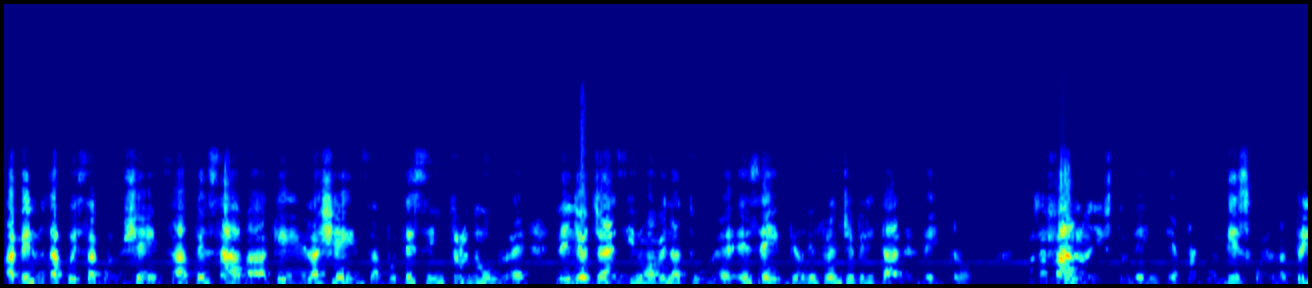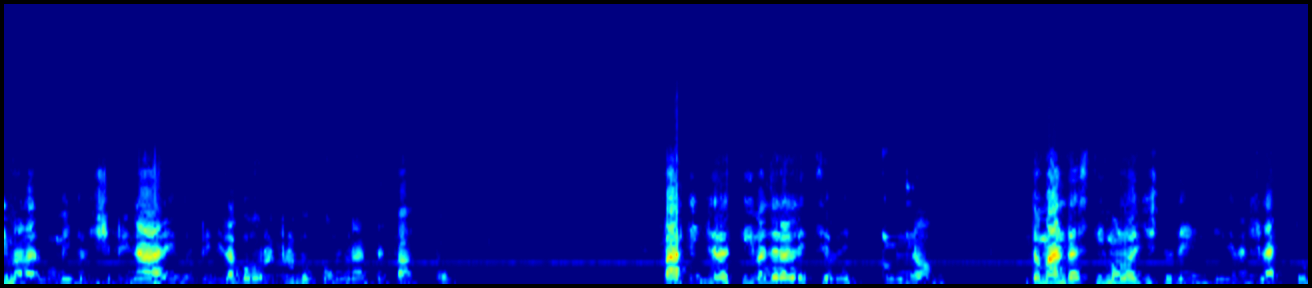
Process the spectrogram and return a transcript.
Avvenuta questa conoscenza, pensava che la scienza potesse introdurre negli oggetti nuove nature, esempio l'infrangibilità del vetro. Cosa fanno gli studenti? Approfondiscono dapprima l'argomento disciplinare in gruppi di lavoro e producono un artefatto. Parte interattiva della lezione 1. Domanda stimolo agli studenti. Reflect 1.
